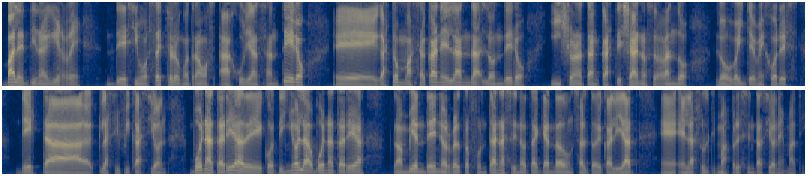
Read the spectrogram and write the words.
Valentín Aguirre. Décimo sexto lo encontramos a Julián Santero, eh, Gastón Mazacane, Landa, Londero y Jonathan Castellano cerrando los 20 mejores de esta clasificación. Buena tarea de Cotiñola, buena tarea también de Norberto Fontana. Se nota que han dado un salto de calidad eh, en las últimas presentaciones, Mati.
